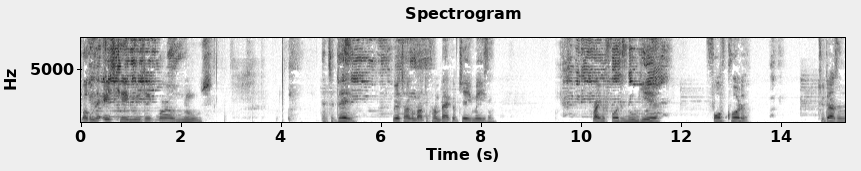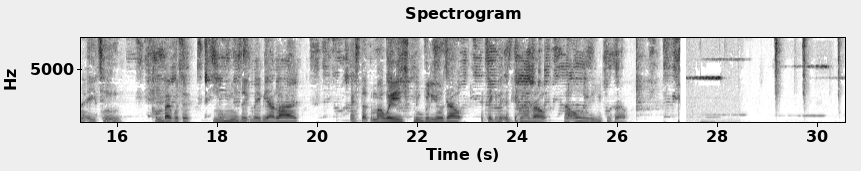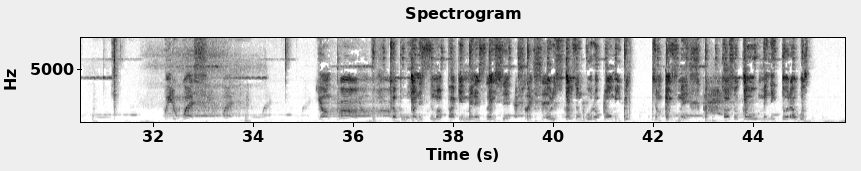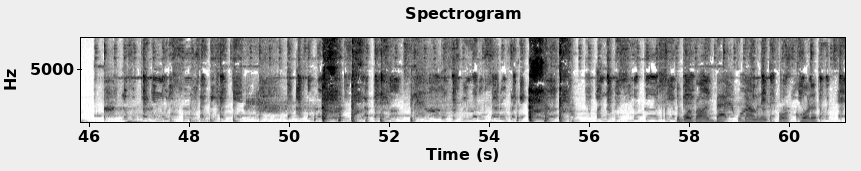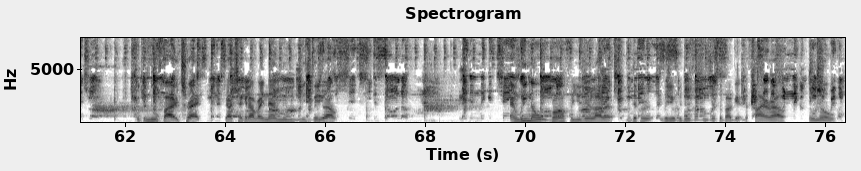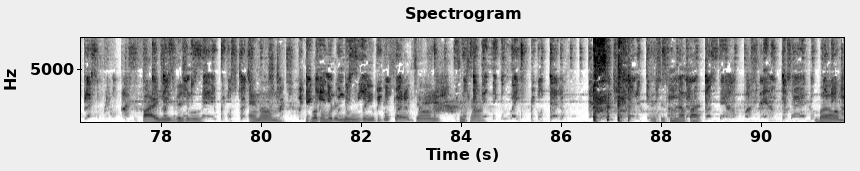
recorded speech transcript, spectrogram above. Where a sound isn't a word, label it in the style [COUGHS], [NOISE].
Welcome to HK Music World News. And today we are talking about the comeback of Jay Mazin. Right before the new year, fourth quarter 2018, coming back with the new music, maybe I lied, and stuck in my ways, new videos out, and taking the Instagram route, not only the YouTube route. Pocket, man, that's like shit. That's like shit. All the stones and water on me, bitch. I'm Iceman. Heart so cold, man, they thought I was. No for packing, all these shoes like we hiking. The ops don't want to these niggas got bad lungs. Don't push me, let them shot off like an A1. My new bitch, she look good. She a Your boy Braun is back to dominate the fourth quarter Throw a tantrum. with the new fire track. Y'all check it out right now. New music video out. And we know Ron for using a lot of different video producers. He's just about getting the fire out. And you know, fire needs visuals. And um, he's working with a new video producer, John Cintron. [COUGHS] and it's just coming out fire. But um,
